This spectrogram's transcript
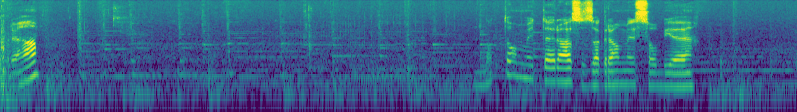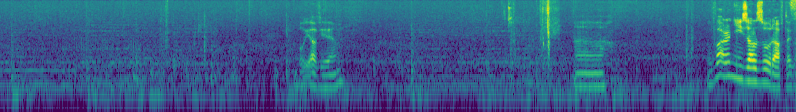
Dobra. No to my teraz zagramy sobie... Wiem. Eee, walnij z Alzura w tego.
